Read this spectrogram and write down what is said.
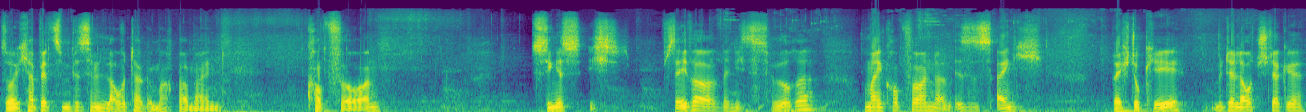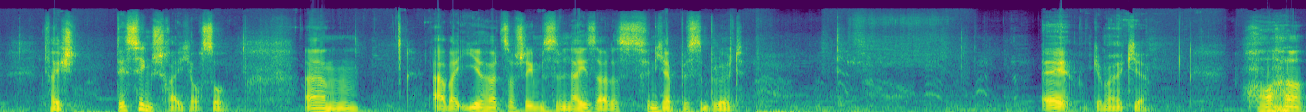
So, ich habe jetzt ein bisschen lauter gemacht bei meinen Kopfhörern. Das Ding ist, ich selber, wenn ich es höre meinen Kopfhörern, dann ist es eigentlich recht okay mit der Lautstärke. Vielleicht deswegen schreie ich auch so. Ähm, aber ihr hört es wahrscheinlich ein bisschen leiser. Das finde ich ein bisschen blöd. Ey, geh mal weg hier. Oh.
